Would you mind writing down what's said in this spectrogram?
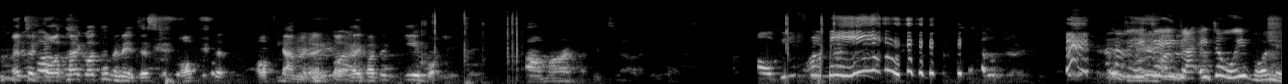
আচ্ছা কথায় কথা মানে জাস্ট অফ অফ ক্যামেরায় কথায় কথায় কে বলে? আমার হাতে জাদু আছে? অবভিয়াসলি এটা এটা- এটা ওই বলে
